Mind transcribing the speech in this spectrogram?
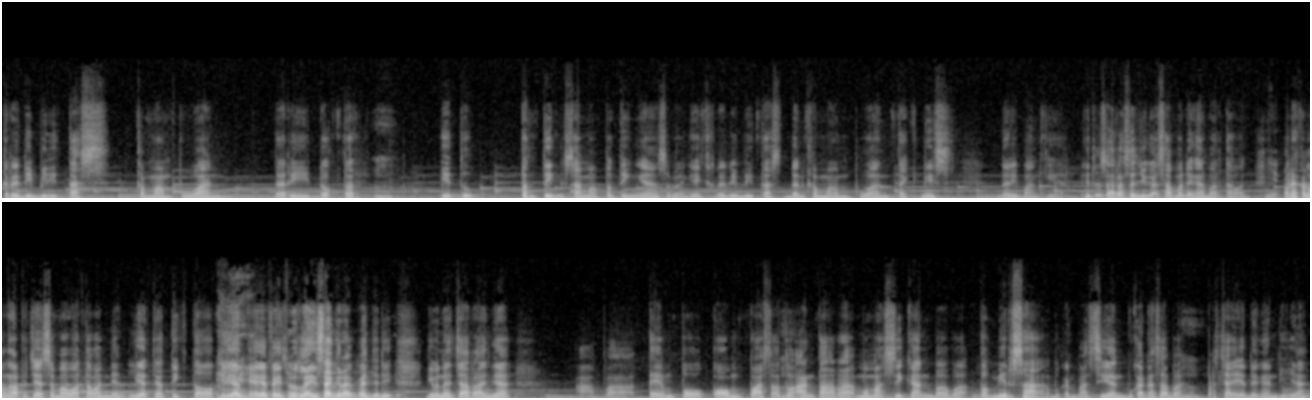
kredibilitas kemampuan dari dokter hmm. itu penting sama pentingnya sebagai kredibilitas dan kemampuan teknis dari bankir. Itu saya rasa juga sama dengan wartawan. Ya. Karena kalau nggak percaya sama wartawan dia lihatnya TikTok, lihat eh, Facebook, betul, Instagram kan. Jadi gimana caranya apa Tempo, Kompas atau hmm. Antara memastikan bahwa pemirsa bukan pasien, bukan nasabah hmm. percaya dengan dia,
